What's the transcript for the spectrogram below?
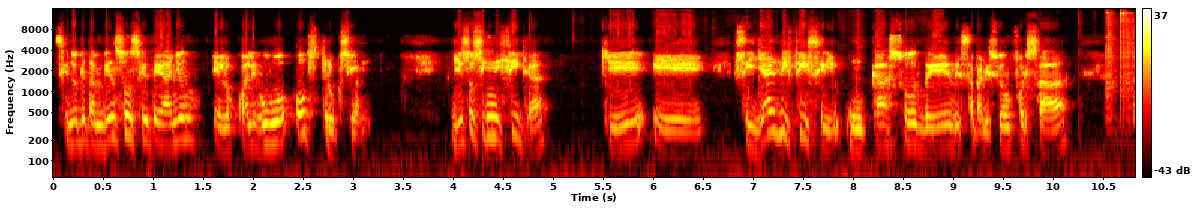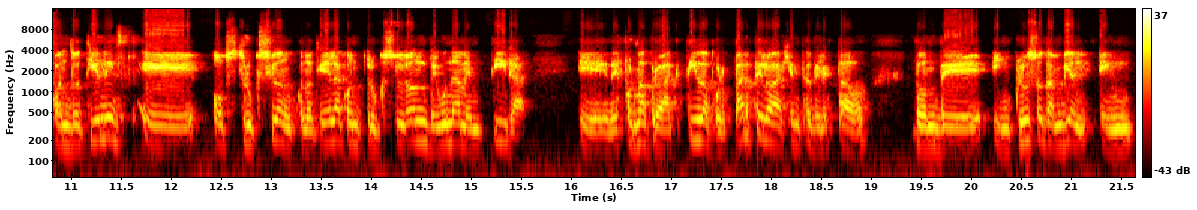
sino que también son siete años en los cuales hubo obstrucción. Y eso significa que eh, si ya es difícil un caso de desaparición forzada, cuando tienes eh, obstrucción, cuando tienes la construcción de una mentira eh, de forma proactiva por parte de los agentes del Estado, donde incluso también en,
